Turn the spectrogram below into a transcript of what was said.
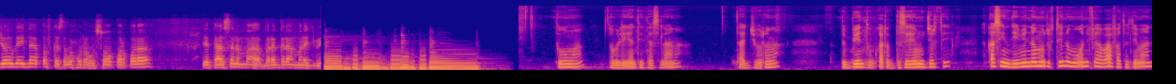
joogaynaa qof kasta wuxuu rabo soo qorqoraa dee taasina ma aha program management Duma obboleeyyantiin taslaana taajoorana dubbiintu qarqardasee mu jirti. Akkasiin deemee namuu jirti namoonni fi habaafatu timaan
